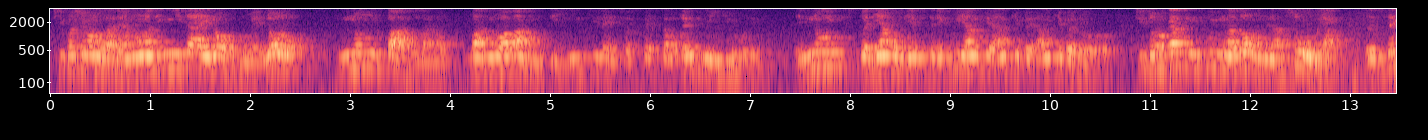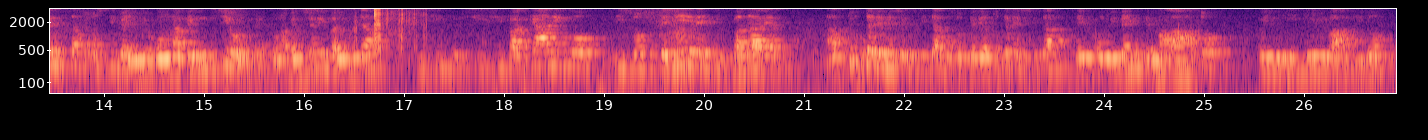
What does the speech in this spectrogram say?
ci facevano dare, hanno una dignità enorme, loro non parlano, vanno avanti in silenzio, aspettano tempi migliori e noi speriamo di essere qui anche, anche, per, anche per loro. Ci sono casi in cui una donna sola, senza uno stipendio, con una pensione, con una pensione di invalidità, si, si, si, si fa carico di sostenere e di badare a, a, tutte le necessità, di sopperire a tutte le necessità del convivente malato, quindi invalido,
